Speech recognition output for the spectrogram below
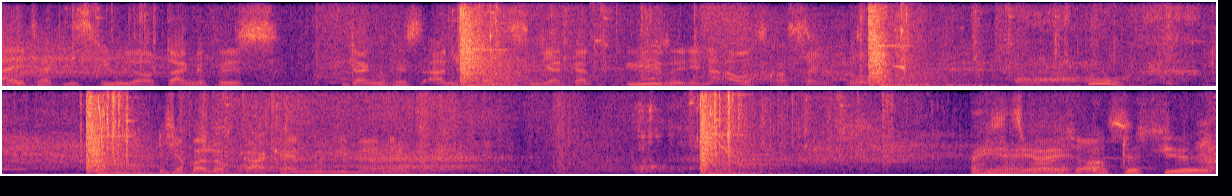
Alter, die ist übel laut. Danke fürs, danke fürs Anschließen. Die hat ganz übel den Ausraster geschoben. Puh. Ich habe halt auch gar keinen Muni mehr, ne? Eieiei, bei euch ob aus? das hier,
